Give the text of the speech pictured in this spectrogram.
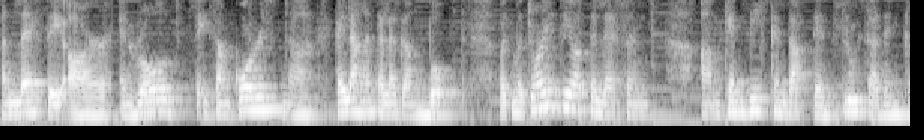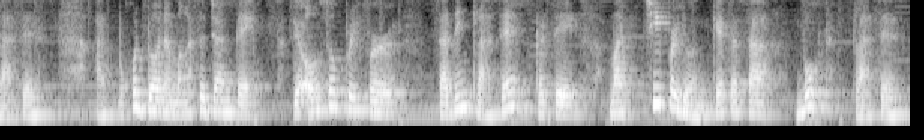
unless they are enrolled sa isang course na kailangan talagang booked, but majority of the lessons um, can be conducted through sudden classes. At bukod doon, ang mga estudyante, they also prefer sudden classes kasi mas cheaper yun kesa sa booked classes.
